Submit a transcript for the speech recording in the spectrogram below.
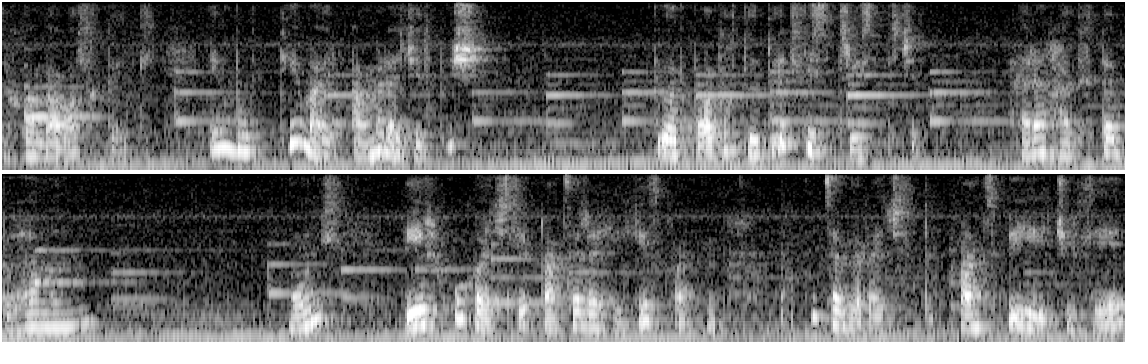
зохион байгуулах гэдэг. Энэ бүгд тийм амар ажил биш. Би бол бодох төдийл стресстэй чинь харин хатагтай бохомн мөн л дээрх бүх ажлыг ганцаараа хийхээс гадна бүтэн цагаар ажилладаг ганц бие ээж үлээ.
